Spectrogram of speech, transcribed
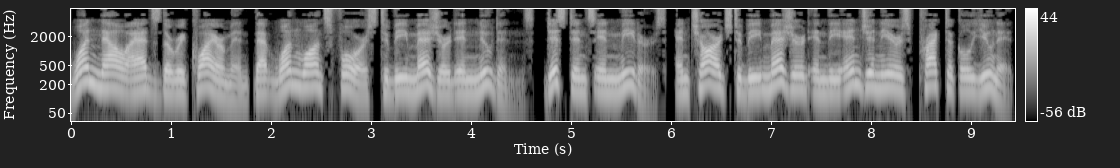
One now adds the requirement that one wants force to be measured in newtons, distance in meters, and charge to be measured in the engineer's practical unit,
